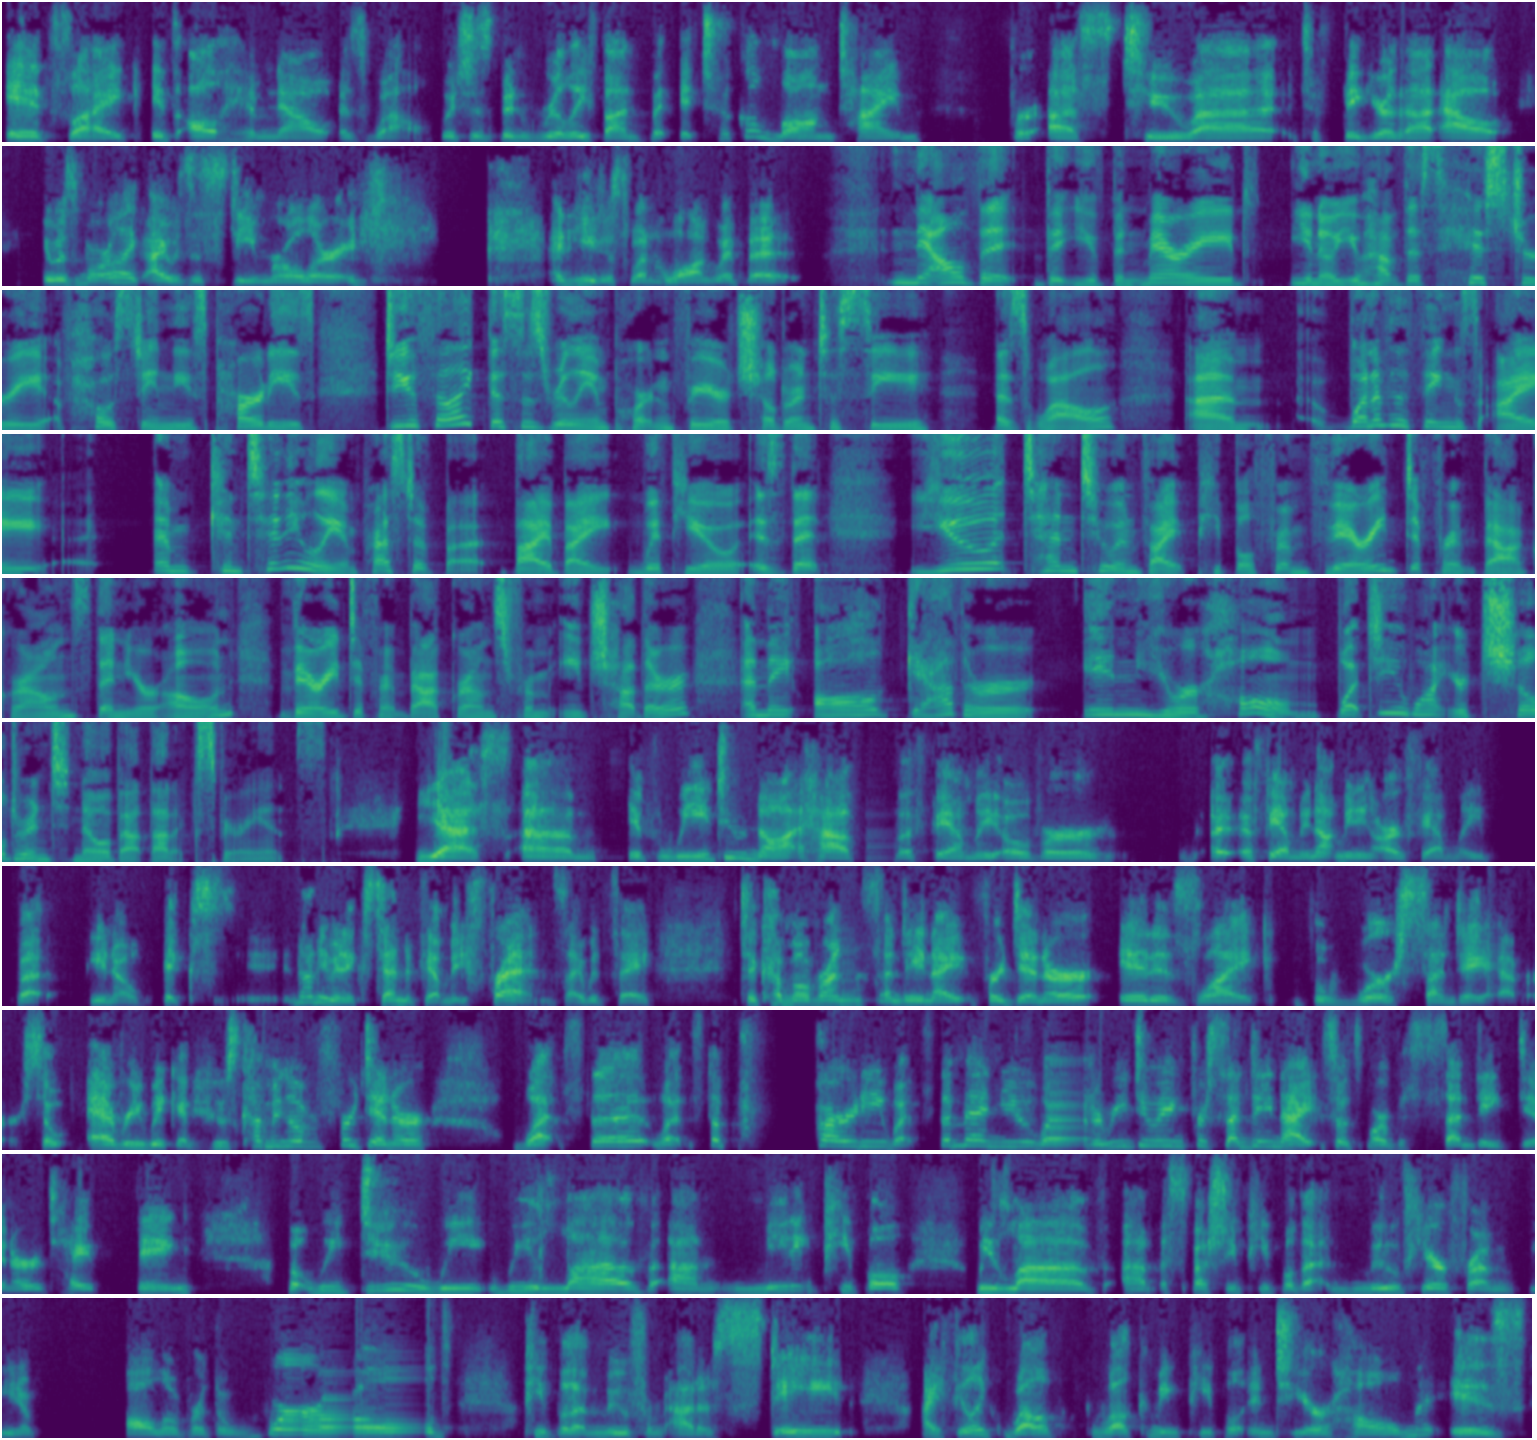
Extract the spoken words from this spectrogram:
It's like it's all him now as well, which has been really fun. But it took a long time for us to uh, to figure that out it was more like I was a steamroller and he, and he just went along with it. Now that that you've been married, you know, you have this history of hosting these parties. Do you feel like this is really important for your children to see as well? Um, one of the things I am continually impressed by, by by with you is that you tend to invite people from very different backgrounds than your own, very different backgrounds from each other, and they all gather in your home. What do you want your children to know about that experience? Yes. Um, if we do not have a family over, a, family, not meaning our family, but you know, ex, not even extended family, friends, I would say, to come over on Sunday night for dinner, it is like the worst Sunday ever. So every weekend, who's coming over for dinner? What's the what's the party? What's the menu? What are we doing for Sunday night? So it's more of a Sunday dinner type thing. But we do, we we love um, meeting people. We love, um, especially people that move here from, you know, all over the world, people that move from out of state. I feel like wel- welcoming people into your home is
